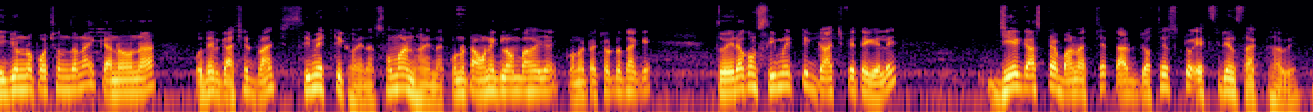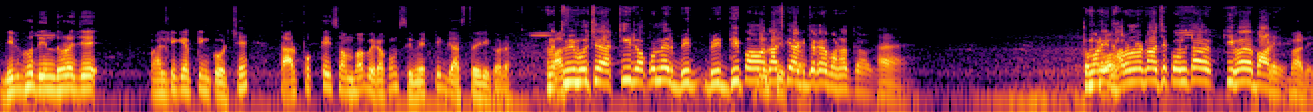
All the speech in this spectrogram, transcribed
এই জন্য পছন্দ নয় কেননা ওদের গাছের ব্রাঞ্চ সিমেট্রিক হয় না সমান হয় না। কোনোটা অনেক লম্বা হয়ে যায় কোনোটা ছোট থাকে। তো এরকম সিমেট্রিক গাছ পেতে গেলে যে গাছটা বানাচ্ছে তার যথেষ্ট এক্সপিরিয়েন্স থাকতে হবে। দীর্ঘদিন ধরে যে মাল্টি গ্যাপটিং করছে তার পক্ষেই সম্ভব এরকম সিমেট্রিক গাছ তৈরি করা। মানে তুমি বলছো একই রকমের বৃদ্ধি পাওয়া গাছকে এক জায়গায় বানাতে হবে। হ্যাঁ। তোমার এই ধারণাটা আছে কোনটা কীভাবে বাড়ে? বাড়ে।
